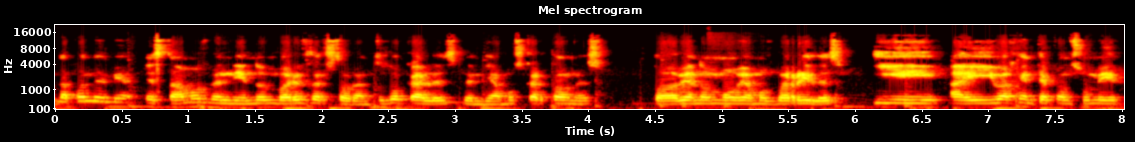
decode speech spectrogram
la pandemia, estábamos vendiendo en varios restaurantes locales, vendíamos cartones, todavía no movíamos barriles y ahí iba gente a consumir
